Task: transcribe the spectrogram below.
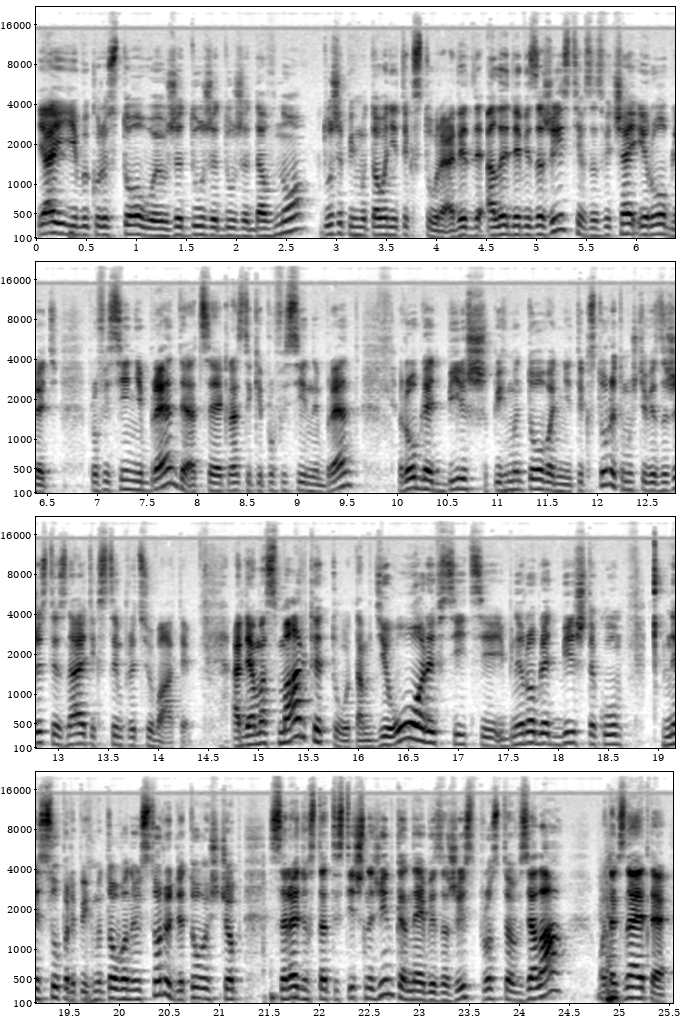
Я її використовую вже дуже-дуже давно, дуже пігментовані текстури. Але для, але для візажистів зазвичай і роблять професійні бренди, а це якраз таки професійний бренд, роблять більш пігментовані текстури, тому що візажисти знають, як з цим працювати. А для мас-маркету, там діори всі ці, вони роблять більш таку не супер пігментовану історію для того, щоб середньостатистична жінка, не візажист, просто взяла. Отак, знаєте,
